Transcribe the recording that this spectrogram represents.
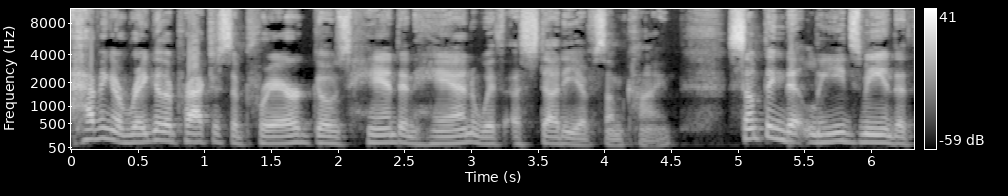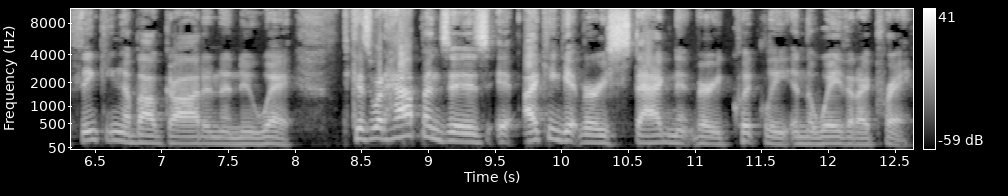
having a regular practice of prayer goes hand in hand with a study of some kind, something that leads me into thinking about God in a new way. Because what happens is it, I can get very stagnant very quickly in the way that I pray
